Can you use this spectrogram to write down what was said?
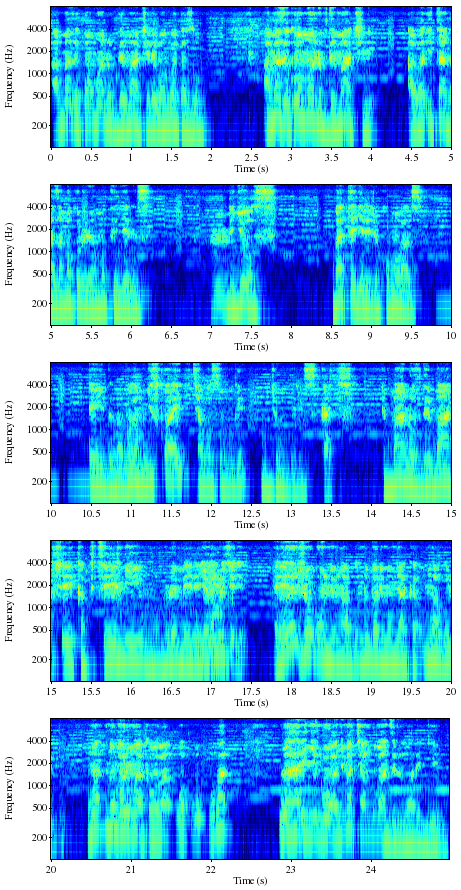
amaze kuba man of the match reba ngo akazuba amaze kuba man of the match aba itangazamakuru riramutegereza. Mm. ryose. Bategereje kumubaza. Either uravuga mu giswahili cyangwa se uvuge mu cyongereza. Man of the match kapiteni umuntu uremereye ejo bundi mwaka ndumva ari mu myaka ndumva ari umwaka waba wa- wa- waba wahari ingingo wa nyuma cyangwa ubanziriza wahari ingingo.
